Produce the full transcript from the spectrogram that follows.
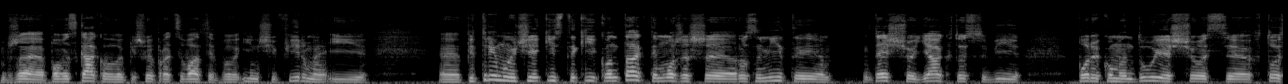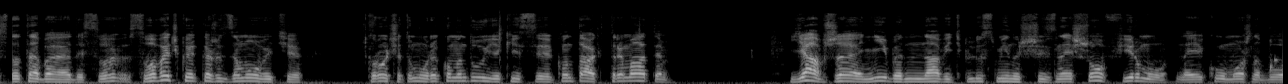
вже повискакували, пішли працювати в інші фірми і е, підтримуючи якісь такі контакти, можеш е, розуміти дещо, як хтось собі порекомендує щось, е, хтось на тебе десь словечко, як кажуть, замовить. Коротше, тому рекомендую якийсь е, контакт тримати. Я вже ніби навіть плюс-мінус щось знайшов фірму, на яку можна було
